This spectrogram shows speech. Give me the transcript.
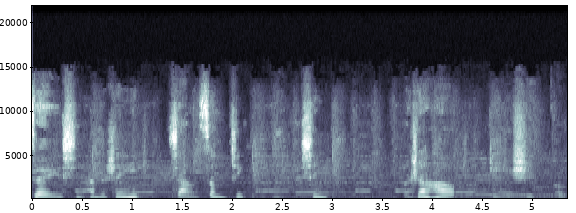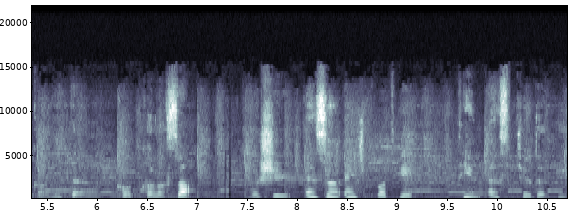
最喜欢的声音，想送进你的心。晚上好，这里是可口一的可可啰嗦，我是 S N H forty Team S two 的雨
